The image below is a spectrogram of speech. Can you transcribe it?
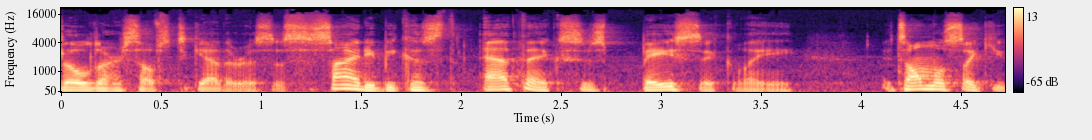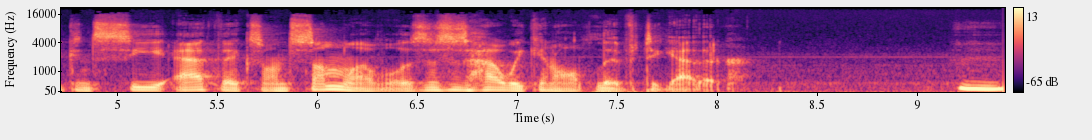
build ourselves together as a society, because ethics is basically it's almost like you can see ethics on some level as this is how we can all live together. Hmm.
